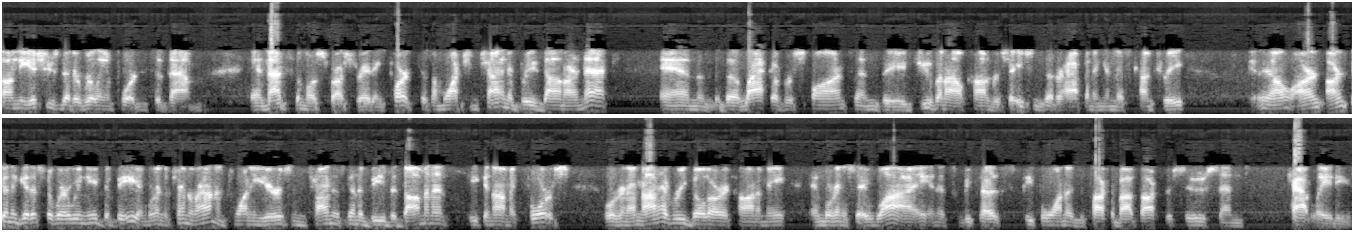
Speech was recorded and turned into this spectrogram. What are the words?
on the issues that are really important to them. And that's the most frustrating part because I'm watching China breathe down our neck and the lack of response and the juvenile conversations that are happening in this country, you know, aren't aren't going to get us to where we need to be. And we're going to turn around in 20 years, and China's going to be the dominant economic force. We're going to not have rebuilt our economy, and we're going to say why. And it's because people wanted to talk about Dr. Seuss and cat ladies.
